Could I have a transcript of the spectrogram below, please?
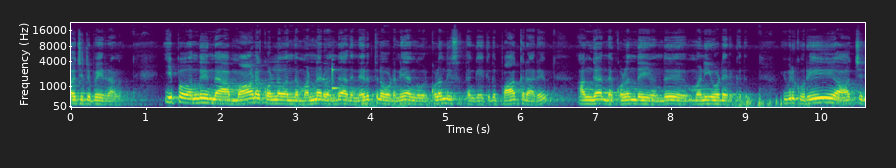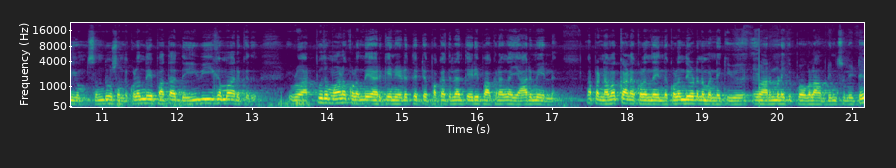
வச்சுட்டு போயிடுறாங்க. இப்போ வந்து இந்த மான கொல்ல வந்த மன்னர் வந்து அதை நிறுத்தின உடனே அங்கே ஒரு குழந்தை சத்தம் கேட்குது பார்க்குறாரு அங்கே அந்த குழந்தை வந்து மணியோடு இருக்குது. இவருக்கு ஒரே ஆச்சரியம் சந்தோஷம். அந்த குழந்தையை பார்த்தா தெய்வீகமாக இருக்குது. இவ்வளோ அற்புதமான குழந்தையா இருக்கேன்னு எடுத்துகிட்டு பக்கத்துலாம் தேடி பார்க்குறாங்க யாருமே இல்லை. அப்போ நமக்கான குழந்தை இந்த குழந்தையோட நம்ம இன்னைக்கு அரண்மனைக்கு போகலாம் அப்படின்னு சொல்லிட்டு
